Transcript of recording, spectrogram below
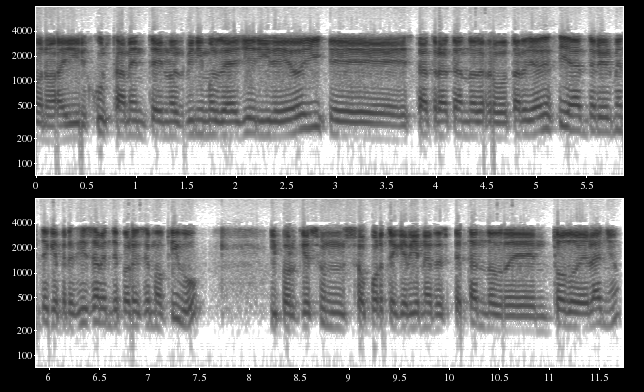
Bueno, ahí justamente en los mínimos de ayer y de hoy eh, está tratando de rebotar. Ya decía anteriormente que precisamente por ese motivo y porque es un soporte que viene respetando de- en todo el año,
